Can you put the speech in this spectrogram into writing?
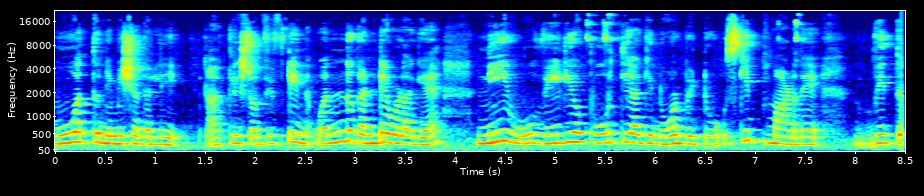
ಮೂವತ್ತು ನಿಮಿಷದಲ್ಲಿ ಅಟ್ಲೀಸ್ಟ್ ಒಂದು ಫಿಫ್ಟೀನ್ ಒಂದು ಗಂಟೆ ಒಳಗೆ ನೀವು ವಿಡಿಯೋ ಪೂರ್ತಿಯಾಗಿ ನೋಡಿಬಿಟ್ಟು ಸ್ಕಿಪ್ ಮಾಡದೆ ವಿತ್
